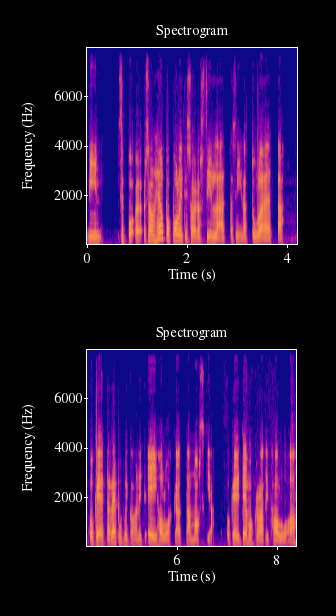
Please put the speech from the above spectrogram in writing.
niin se, se on helppo politisoida sillä, että siinä tulee, että okei, okay, että republikaanit ei halua käyttää maskia, okei, okay, demokraatit haluaa.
